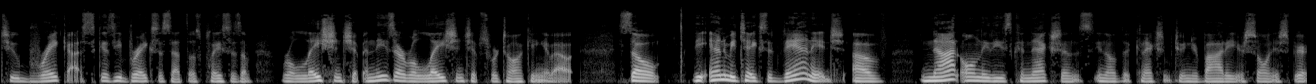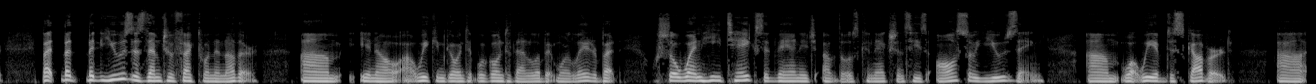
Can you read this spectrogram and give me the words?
to break us because he breaks us at those places of relationship. And these are relationships we're talking about. So the enemy takes advantage of not only these connections you know the connection between your body your soul and your spirit but but but uses them to affect one another. Um, you know uh, we can go into we'll go into that a little bit more later but so when he takes advantage of those connections he's also using um, what we have discovered uh,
